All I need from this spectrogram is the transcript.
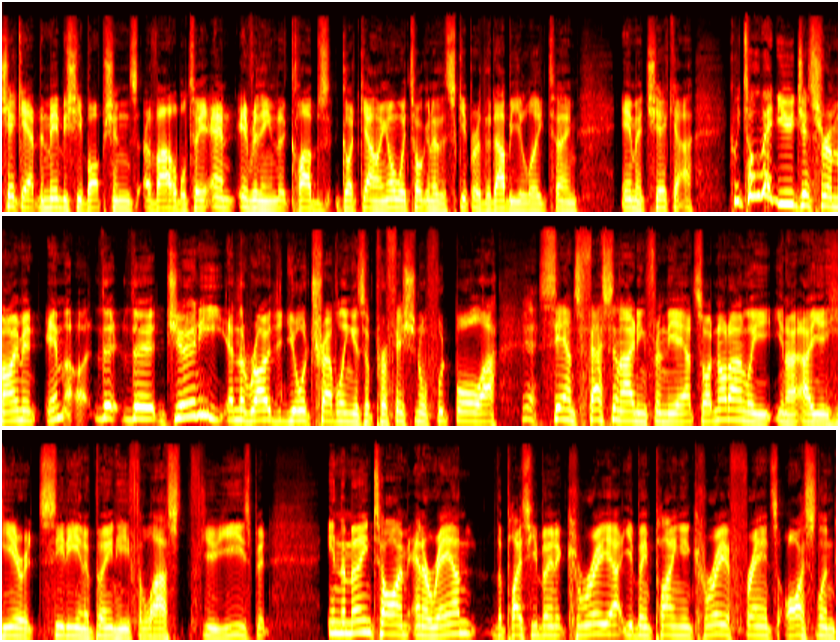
check out the membership options available to you and everything that clubs got going on. We're talking to the skipper of the W League team, Emma Checker. Can we talk about you just for a moment, Emma? The the journey and the road that you're travelling as a professional footballer yeah. sounds fascinating from the outside. Not only you know are you here at City and have been here for the last few years, but in the meantime and around the place you've been at Korea, you've been playing in Korea, France, Iceland,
